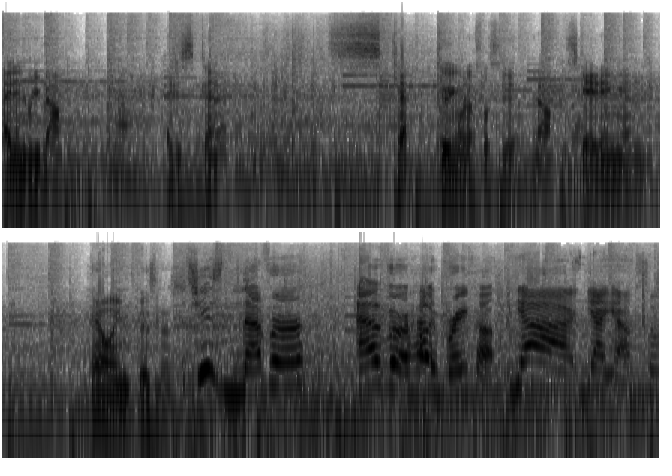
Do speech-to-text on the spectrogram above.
I didn't rebound. No. I just kind of kept doing what I was supposed to do, you know, skating and handling business. She's never, ever had Oh. a breakup. Yeah, yeah, yeah. So the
